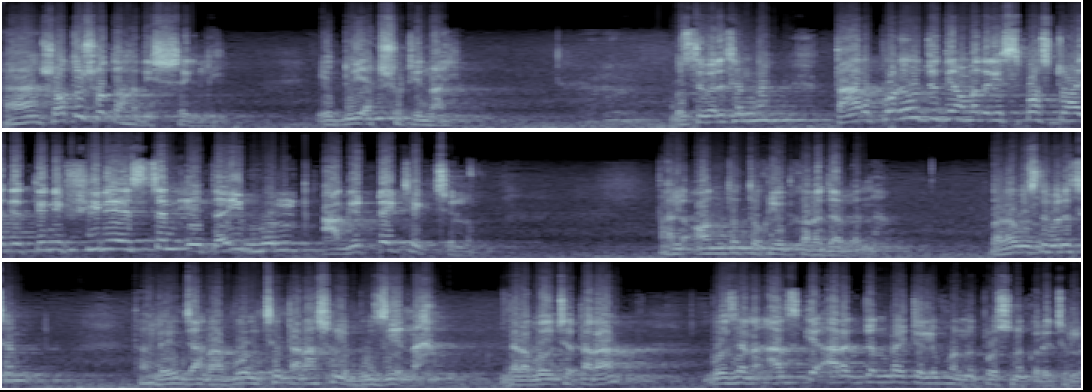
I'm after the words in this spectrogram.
হ্যাঁ শত শত হাদিস সেগুলি। এ দুই একশোটি নয়। বুঝতে পেরেছেন না? তারপরেও যদি আমাদের স্পষ্ট হয় যে তিনি ফিরে এসছেন, এটাই ভুল, আগেরটাই ঠিক ছিল। তাহলে অন্ত তকলিদ করা যাবে না। কথা বুঝতে পেরেছেন? তাহলে যারা বলছে তারা আসলে বুঝে না। যারা বলছে তারা বোঝে না। আজকে আরেকজন ভাই টেলিফোনে প্রশ্ন করেছিল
